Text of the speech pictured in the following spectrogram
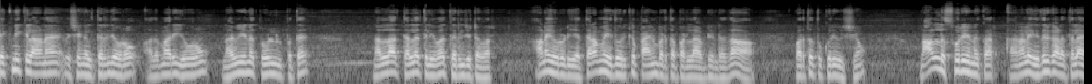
டெக்னிக்கலான விஷயங்கள் தெரிஞ்சவரோ அது மாதிரி இவரும் நவீன தொழில்நுட்பத்தை நல்லா தெள்ள தெளிவாக தெரிஞ்சிட்டவர். ஆனால் இவருடைய திறமை இது வரைக்கும் பயன்படுத்தப்படலை அப்படின்றது தான் வருத்தத்துக்குரிய விஷயம். நாலில் சூரியனுக்கார். அதனால் எதிர்காலத்தில்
